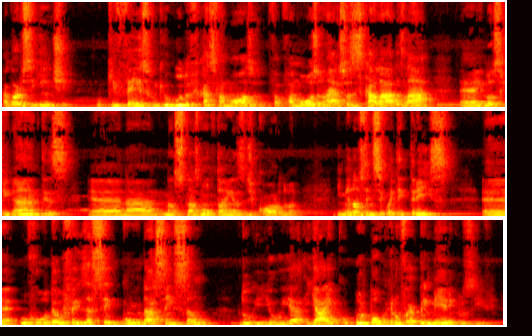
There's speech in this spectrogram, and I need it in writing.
Agora o seguinte, o que fez com que o Rudolf ficasse famoso, famoso não eram suas escaladas lá é, em Los Gigantes, é, na, nas, nas, montanhas de Córdoba. Em 1953, é, o Rudel fez a segunda ascensão do Yuya Yaiko, por pouco que não foi a primeira, inclusive,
